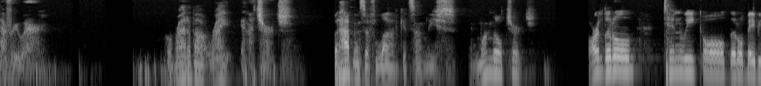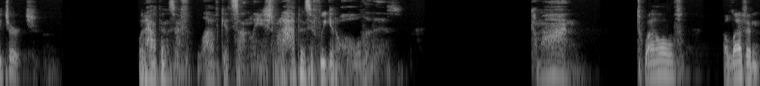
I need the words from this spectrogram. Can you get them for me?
everywhere. Well, right about right in a church. What happens if love gets unleashed in one little church? Our little 10 week old little baby church. What happens if love gets unleashed? What happens if we get a hold of this? Come on. 12, 11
